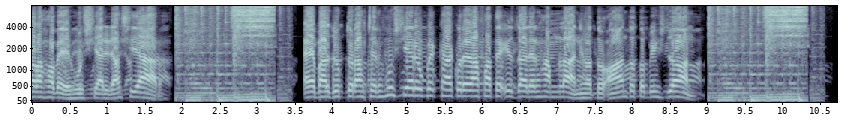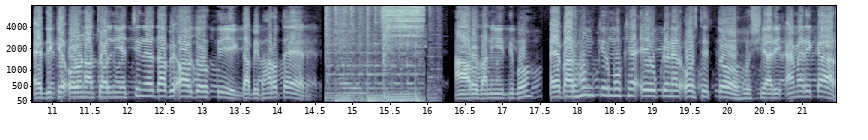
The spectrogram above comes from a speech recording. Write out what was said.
করা হবে হুঁশিয়ারি রাশিয়ার। এবার যুক্তরাষ্ট্রের হুঁশিয়ারি উপেক্ষা করে রাফাতে ইসরায়েলের হামলা, নিহত অন্তত বিশ জন। এদিকে অরুণাচল নিয়ে চীনের দাবি অযৌক্তিক, দাবি ভারতের। আরও জানিয়ে দিব। এবার হুমকির মুখে ইউক্রেনের অস্তিত্ব, হুঁশিয়ারি আমেরিকার।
